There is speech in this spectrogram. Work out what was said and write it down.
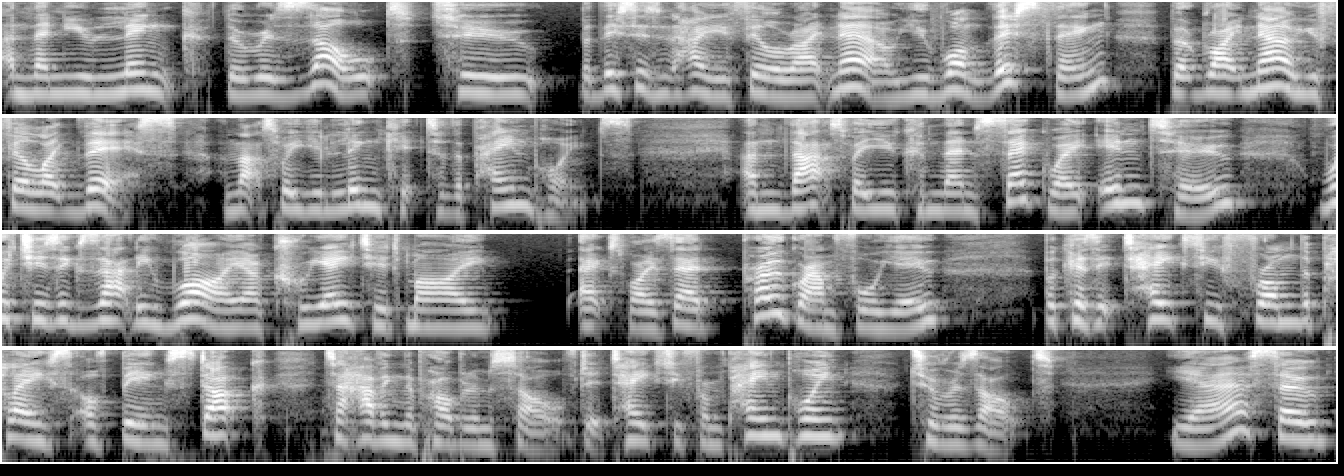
and then you link the result to, but this isn't how you feel right now. You want this thing, but right now you feel like this. And that's where you link it to the pain points. And that's where you can then segue into, which is exactly why I've created my XYZ program for you, because it takes you from the place of being stuck to having the problem solved. It takes you from pain point to result. Yeah, so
